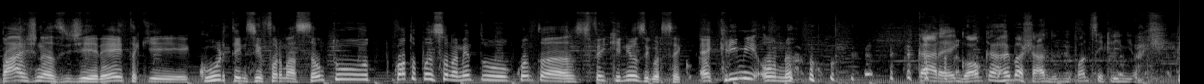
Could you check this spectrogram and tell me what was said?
páginas de direita que curtem desinformação, tu, qual é o teu posicionamento quanto às fake news, Igor Seco? É crime ou não? Cara, é igual carro rebaixado, não pode ser crime, eu acho.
